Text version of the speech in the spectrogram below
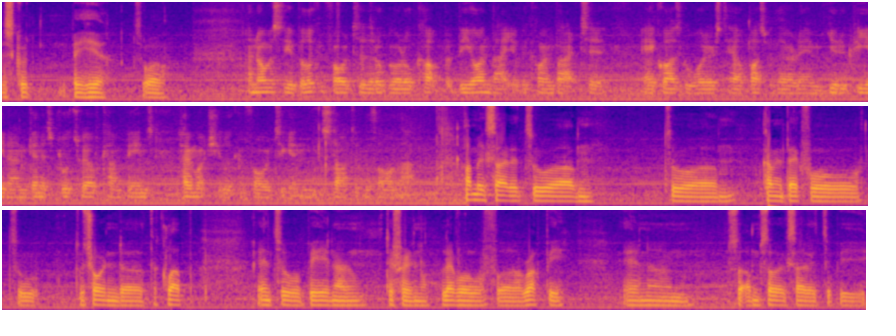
it's good to be here as well. And obviously, you'll be looking forward to the Rugby World Cup, but beyond that, you'll be coming back to uh, Glasgow Warriors to help us with our um, European and Guinness Pro 12 campaigns. How much are you looking forward to getting started with all of that? I'm excited to um, to um, coming back for to to join the, the club and being a different level of uh, rugby, and um, so I'm so excited to be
